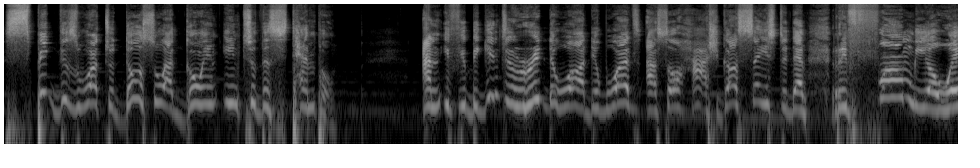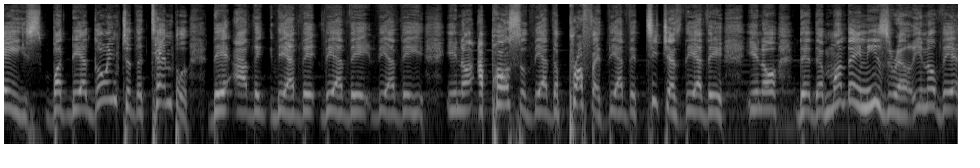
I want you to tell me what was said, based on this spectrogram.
speak this word to those who are going into this temple. And if you begin to read the word, the words are so harsh. God says to them, "Reform your ways." But they are going to the temple. They are the they are the they are the they are the you know apostles. They are the prophet. They are the teachers. They are the you know the the mother in Israel. You know they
